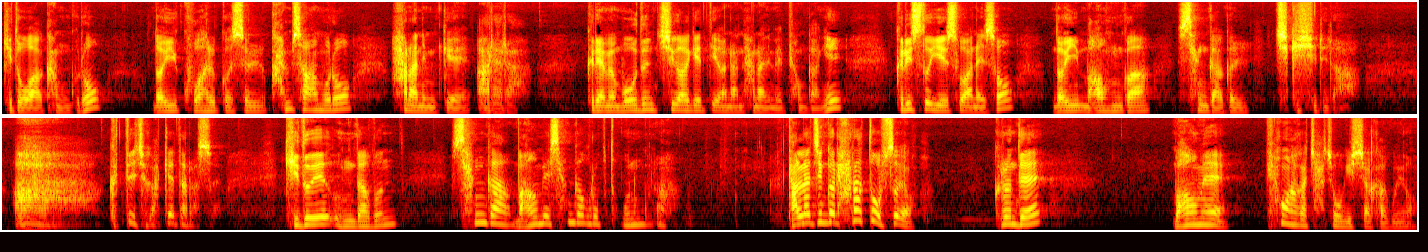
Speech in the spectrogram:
기도와 간구로 너희 구할 것을 감사함으로 하나님께 아뢰라. 그러면 모든 지각에 뛰어난 하나님의 평강이 그리스도 예수 안에서 너희 마음과 생각을 지키시리라. 아, 그때 제가 깨달았어요. 기도의 응답은 생각, 마음의 생각으로부터 오는구나. 달라진 건 하나도 없어요. 그런데 마음에 평화가 찾아오기 시작하고요.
